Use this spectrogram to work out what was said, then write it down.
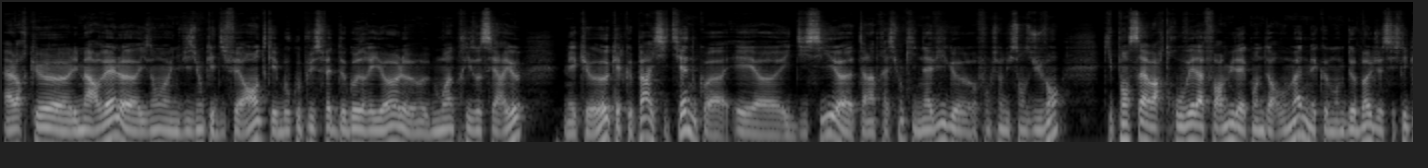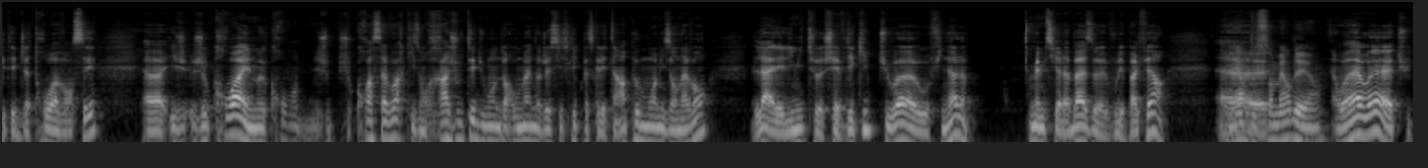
Alors que euh, les Marvel, euh, ils ont une vision qui est différente, qui est beaucoup plus faite de gaudrioles, euh, moins prise au sérieux, mais que quelque part, ils s'y tiennent, quoi. Et, euh, et euh, t'as l'impression qu'ils naviguent en fonction du sens du vent, qui pensaient avoir trouvé la formule avec Wonder Woman, mais que manque de bol, Justice League était déjà trop avancé. Euh, je, je crois, me je, je crois savoir qu'ils ont rajouté du Wonder Woman dans Justice League parce qu'elle était un peu moins mise en avant. Là, elle est limite chef d'équipe, tu vois, au final. Même si à la base, elle voulait pas le faire. Elle a l'air de Euh, s'emmerder. Hein. Ouais, ouais, tu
